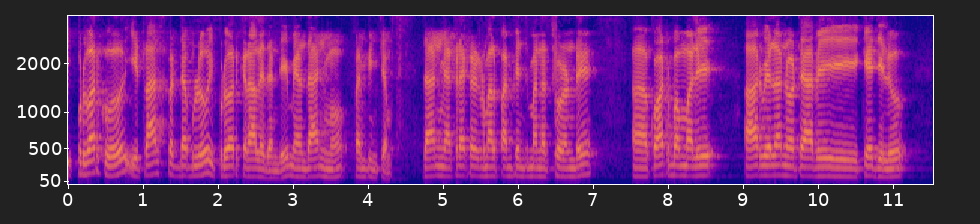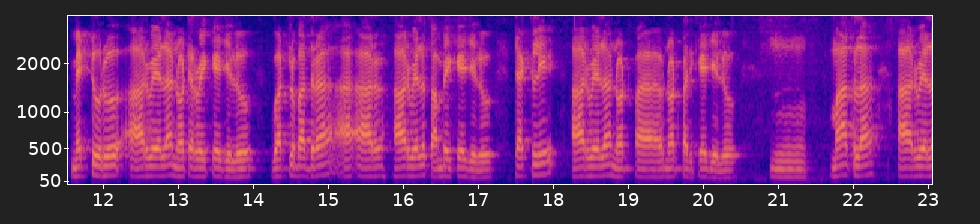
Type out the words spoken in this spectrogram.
ఇప్పుడు వరకు ఈ ట్రాన్స్ఫర్ డబ్బులు ఇప్పుడు వరకు రాలేదండి. మేము ధాన్యము పంపించాం. దాన్ని ఎక్కడెక్కడ మళ్ళీ పంపించమన్నారు చూడండి. కోట బొమ్మలి ఆరు వేల నూట యాభై కేజీలు మెట్టూరు ఆరు వేల నూట ఇరవై కేజీలు గొట్లభద్ర భద్ర ఆరు ఆరు వేల తొంభై కేజీలు టెక్లీ ఆరు వేల నూట ప నూట పది కేజీలు మాతల ఆరు వేల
